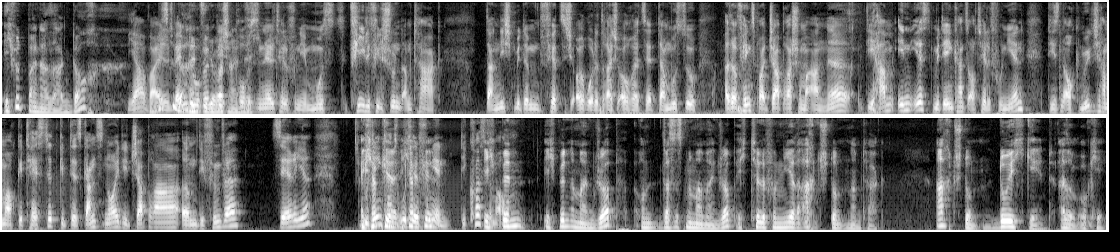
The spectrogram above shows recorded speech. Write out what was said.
Ich würde beinahe sagen, doch. Ja, weil du wenn du wirklich professionell telefonieren musst, viele, viele Stunden am Tag, dann nicht mit dem 40 Euro oder 30 Euro Headset, da musst du, also fängst bei Jabra schon mal an, ne? Die haben in ist, mit denen kannst du auch telefonieren, die sind auch gemütlich, haben auch getestet, gibt es ganz neu die Jabra, ähm, die 5er Serie, mit ich denen kannst du telefonieren. Hier, die kosten ich auch. Bin, ich bin in meinem Job und das ist nun mal mein Job. Ich telefoniere acht Stunden am Tag. Acht Stunden, durchgehend. Also okay,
